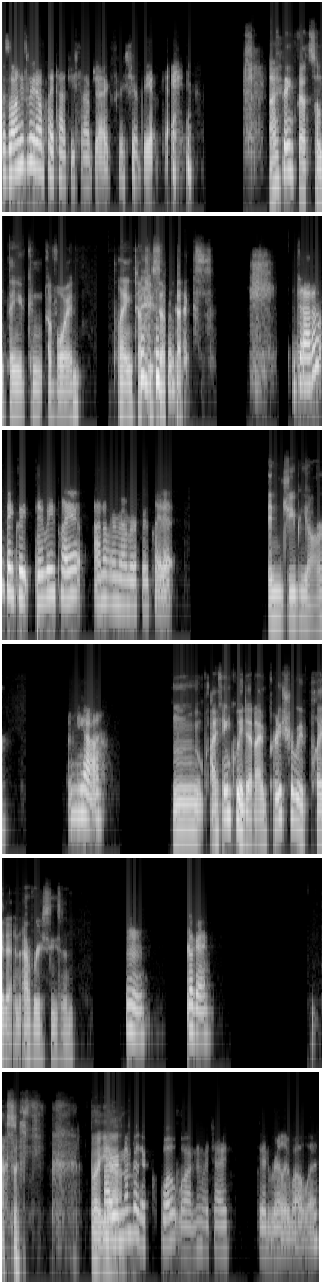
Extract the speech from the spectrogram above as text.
as long as we don't play touchy subjects, we should be okay. I think that's something you can avoid playing touchy subjects. I don't think we did. We play it. I don't remember if we played it in GBR. Yeah. Mm, I think we did. I'm pretty sure we've played it in every season. Mm. Okay. but yeah. I remember the quote one, which I did really well with.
